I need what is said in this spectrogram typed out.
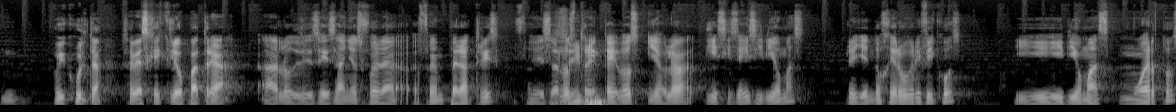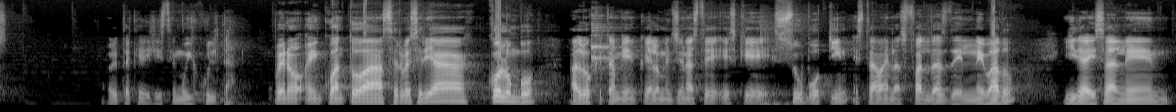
Mm, Muy culta. ¿Sabías que Cleopatra a los 16 años fuera, fue emperatriz? Falleció a los Sí. 32 y hablaba 16 idiomas, leyendo jeroglíficos y idiomas muertos. Ahorita que dijiste, muy culta. Bueno, en cuanto a cervecería Colombo, algo que también que ya lo mencionaste es que su botín estaba en las faldas del Nevado y de ahí salen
